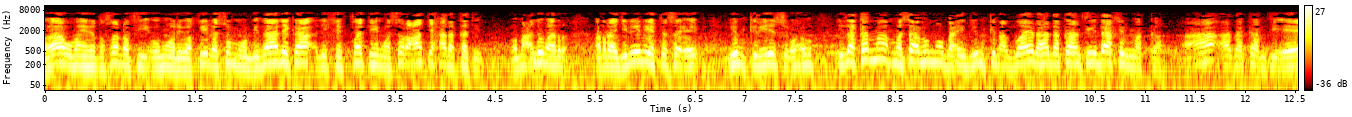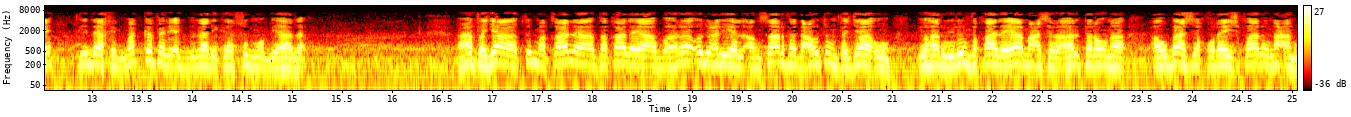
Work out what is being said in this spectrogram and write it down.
المريض ومن يتصرف في اموره وقيل سموا بذلك لخفتهم وسرعة حركتهم. ومعلوم الراجلين يتس... يمكن يسرحوا. إذا كان مسافة مو بعيد يمكن الظاهر هذا كان في داخل مكة. آه هذا كان في إيه؟ في داخل مكة فلأجل ذلك سموا بهذا. ها فجاء ثم قال فقال يا أبو هريرة ادع لي الأنصار فدعوتهم فجاءوا يهرولون فقال يا معشر هل ترون اوباش قريش؟ قالوا نعم.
